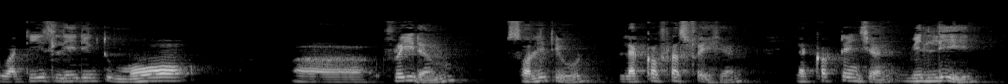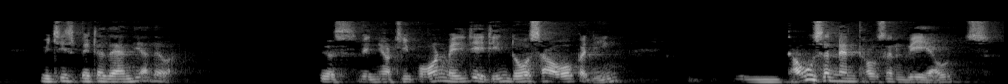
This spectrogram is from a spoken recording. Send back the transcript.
what is leading to more uh, freedom, solitude, lack of frustration, lack of tension will lead which is better than the other one. Because when you keep on meditating, doors are opening, thousand and thousand way outs,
